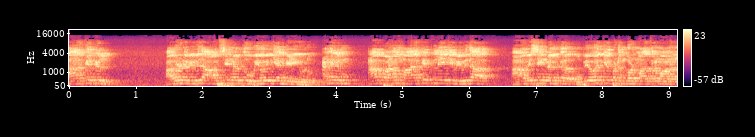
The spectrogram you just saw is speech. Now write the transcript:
മാർക്കറ്റിൽ അവരുടെ വിവിധ ആവശ്യങ്ങൾക്ക് ഉപയോഗിക്കാൻ കഴിയുള്ളൂ. അങ്ങനെ ആ പണം മാർക്കറ്റിലേക്ക് വിവിധ ആവശ്യങ്ങൾക്ക് ഉപയോഗിക്കപ്പെടുമ്പോൾ മാത്രമാണ്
